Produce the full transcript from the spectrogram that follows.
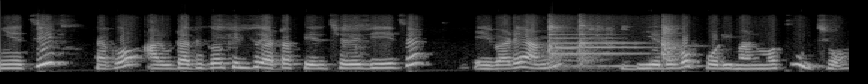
নিয়েছি। দেখো, আলুটা থেকেও কিন্তু একটা তেল ছেড়ে দিয়েছে। এবারে আমি দিয়ে দেবো পরিমাণ মতো জল।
